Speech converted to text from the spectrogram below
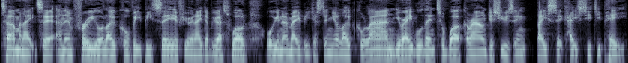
terminates it, and then through your local VPC, if you're in AWS world, or, you know, maybe just in your local LAN, you're able then to work around just using basic HTTP.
